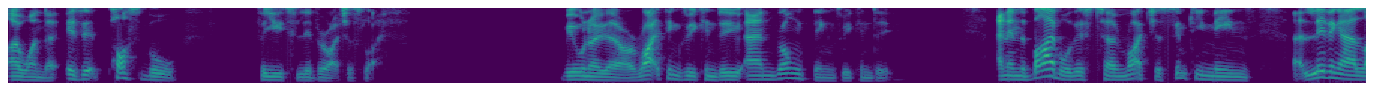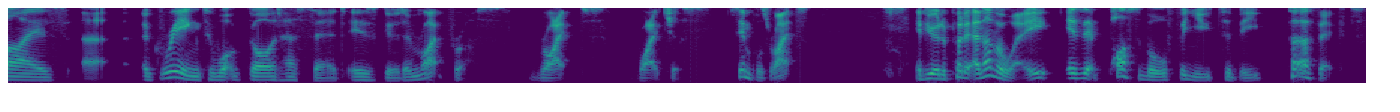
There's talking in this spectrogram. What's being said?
I wonder, is it possible for you to live a righteous life? We all know there are right things we can do and wrong things we can do. And in the Bible, this term righteous simply means uh, living our lives uh, agreeing to what God has said is good and right for us. Right, righteous. Simple's right. If you were to put it another way, is it possible for you to be perfect?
